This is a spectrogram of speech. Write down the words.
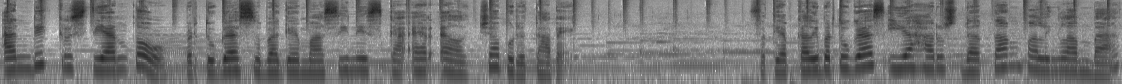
Andik Kristianto bertugas sebagai masinis KRL Jabodetabek. Setiap kali bertugas, ia harus datang paling lambat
